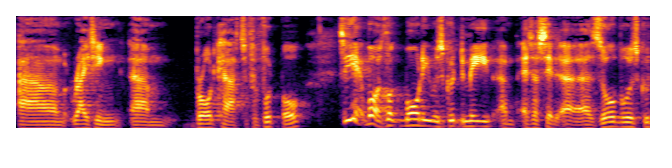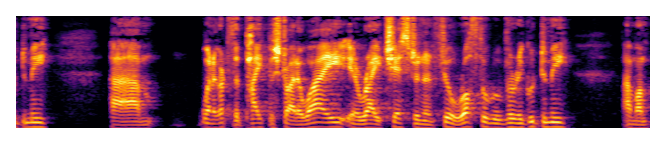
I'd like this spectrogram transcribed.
um, rating um, broadcaster for football. So yeah, it was. Look, Mordey was good to me. Um, as I said, uh, Zorba was good to me. Um, when I got to the paper straight away, you know, Ray Chesterton and Phil Rothfield were very good to me. Um, uh,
